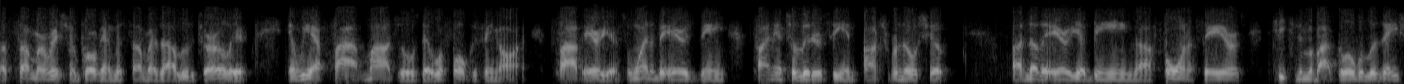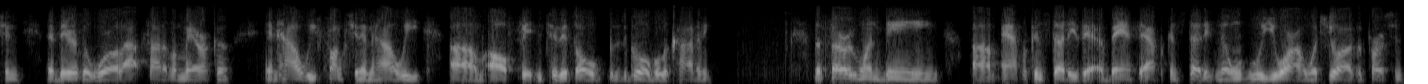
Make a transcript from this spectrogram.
a summer enrichment program this summer, as I alluded to earlier, and we have five modules that we're focusing on, five areas. One of the areas being financial literacy and entrepreneurship, another area being uh, foreign affairs, teaching them about globalization, that there's a world outside of America, and how we function and how we um, all fit into this old this global economy. The third one being um, African studies, advanced African studies, knowing who you are and what you are as a person,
